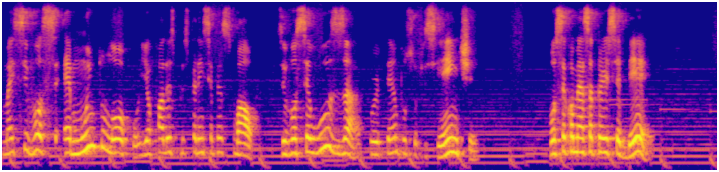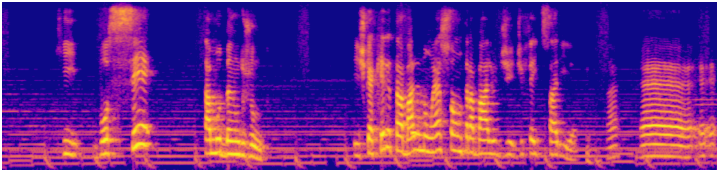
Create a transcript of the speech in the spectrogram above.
Mas se você é muito louco, e eu falo isso por experiência pessoal, se você usa por tempo suficiente, você começa a perceber que você está mudando junto. E de que aquele trabalho não é só um trabalho de, de feitiçaria. Né? É, é,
